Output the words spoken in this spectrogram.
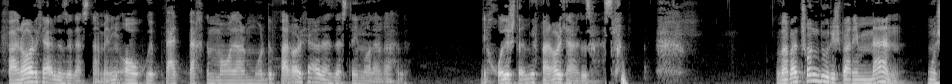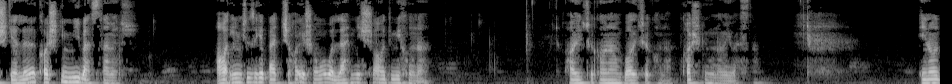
فرار کرده ز دستم. یعنی آهو بدبخت مادر مرده فرار کرده از دست این مادر قهوه. خودش داره میگه فرار کرده ز دستم. و بعد چون دوریش برای من مشکله کاشکی میبستمش. آقا این چیزی که بچه های شما با لحنی شاد می‌خونن. های چه کنم وای چه کنم. کاشکی اونو میبستم. اینو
